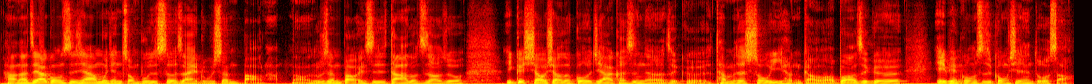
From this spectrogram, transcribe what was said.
好，那这家公司现在目前总部是设在卢森堡了啊，卢森堡也是大家都知道说一个小小的国家，可是呢，这个他们的收益很高哦，不知道这个 A 片公司贡献了多少。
